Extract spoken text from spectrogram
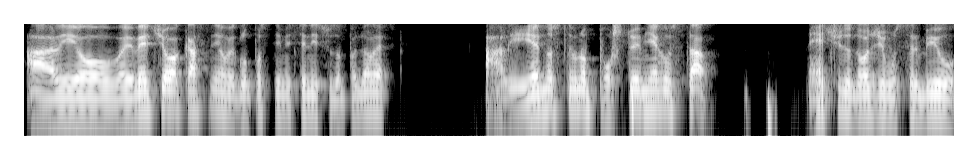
ali ovaj, već ova kasnije ove gluposti mi se nisu dopadale, ali jednostavno poštujem njegov stav. Neću da dođem u Srbiju,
